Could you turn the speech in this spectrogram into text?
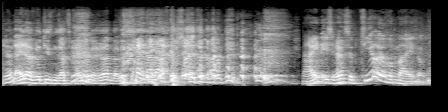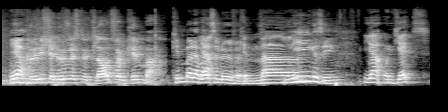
Leider wird diesen Satz keiner mehr hören, weil wir es dahin alle abgeschaltet haben. Nein, ich akzeptiere eure Meinung. Ja, König der Löwen ist geklaut von Kimba. Kimber der Ja. weiße Löwe. Kimba. Nie gesehen. Ja, und jetzt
